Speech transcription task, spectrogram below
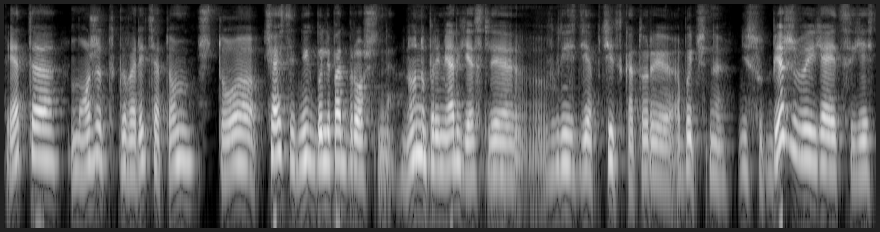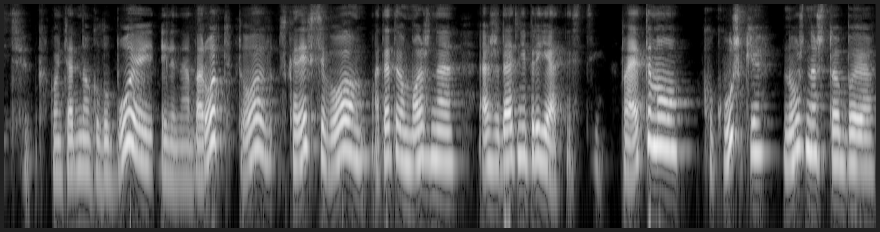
это может говорить о том, что часть из них были подброшены. Ну, например, если в гнезде птиц, которые обычно несут бежевые яйца, есть какое-нибудь одно голубое или наоборот, то, скорее всего, от этого можно ожидать неприятностей. Поэтому кукушке нужно, чтобы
